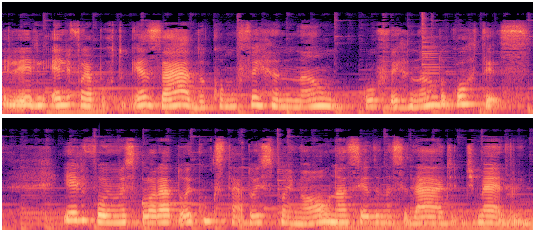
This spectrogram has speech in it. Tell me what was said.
Ele, ele foi aportuguesado como Fernão ou Fernando Cortés. E ele foi um explorador e conquistador espanhol, nascido na cidade de Medellín,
